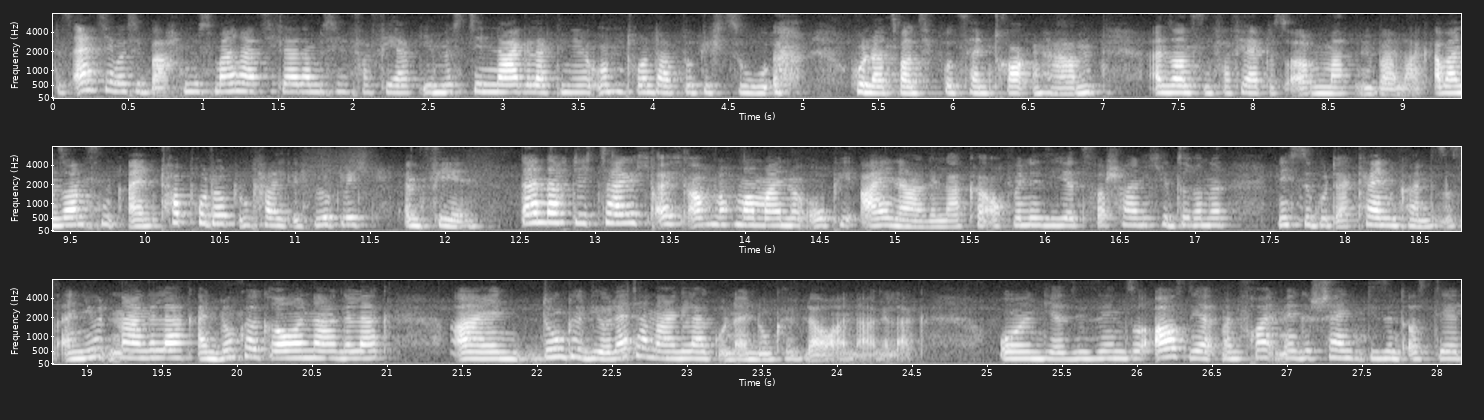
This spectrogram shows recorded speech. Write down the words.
Das Einzige, was ihr beachten müsst, meiner hat sich leider ein bisschen verfärbt. Ihr müsst den Nagellack, den ihr unten drunter habt, wirklich zu 120% trocken haben. Ansonsten verfärbt es euren matten Überlag. Aber ansonsten ein Top-Produkt und kann ich euch wirklich empfehlen. Dann dachte ich, zeige ich euch auch nochmal meine OPI-Nagellacke, auch wenn ihr sie jetzt wahrscheinlich hier drinnen nicht so gut erkennen könnt. Es ist ein Nude-Nagellack, ein dunkelgrauer Nagellack, ein dunkelvioletter Nagellack und ein dunkelblauer Nagellack. Und ja, sie sehen so aus. Die hat mein Freund mir geschenkt. Die sind aus der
